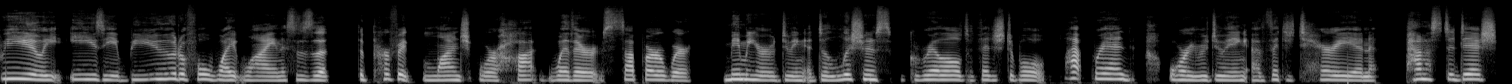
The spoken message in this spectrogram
really easy, beautiful white wine. This is the, the perfect lunch or hot weather supper where Maybe you're doing a delicious grilled vegetable flatbread, or you're doing a vegetarian pasta dish.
